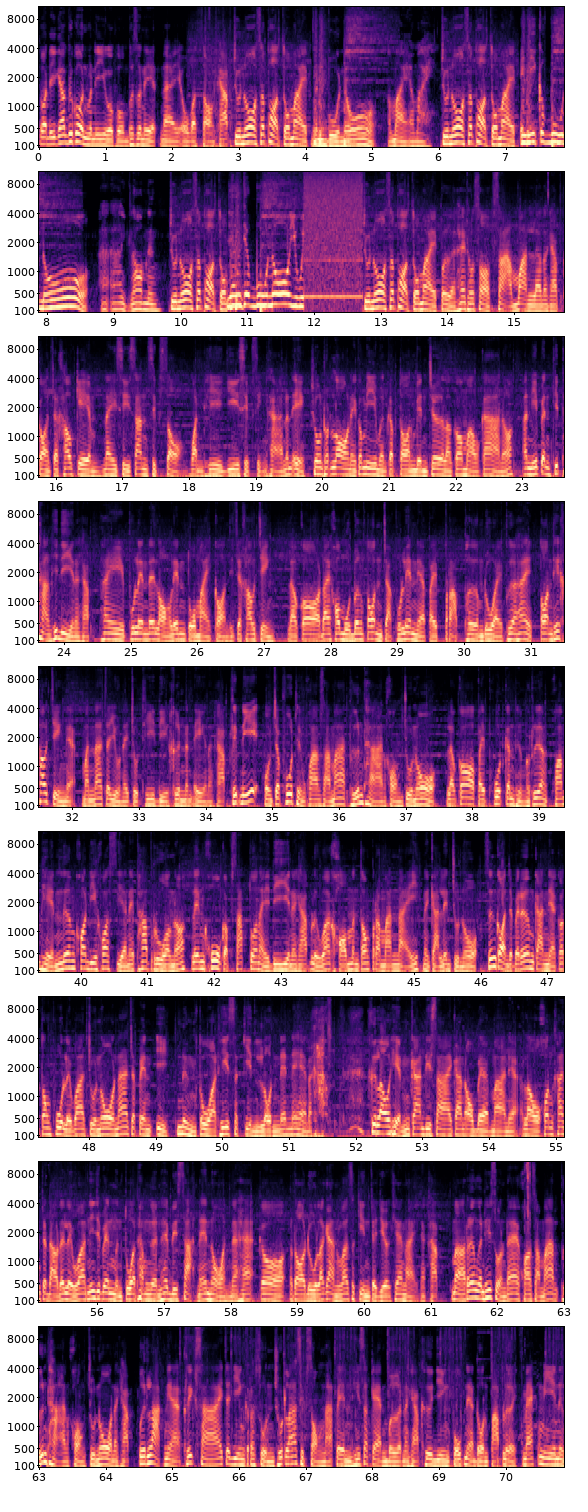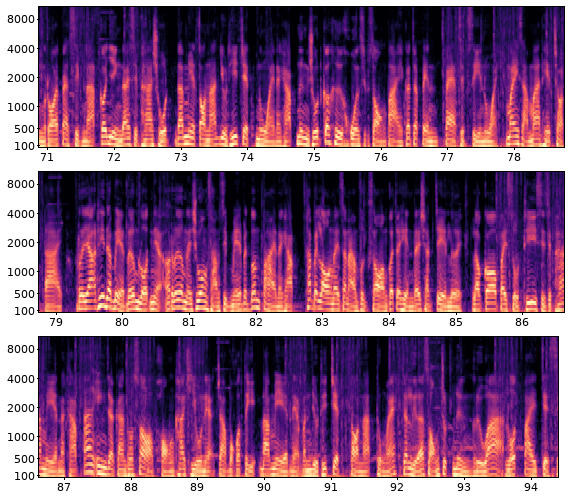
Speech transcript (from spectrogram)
สวัสดีครับทุกคนวันนี้อยู่กับผมเพอร์โซเนตในโอวัตสองครับจูโน่ซัพพอร์ตตัวใหม่มันบูโน่เอาใหม่เอาใหม่จูโน่ซัพพอร์ตตัวใหม่ไอ้นี่ก็บูโน่อ่าอีกรอบหนึ่งจูโน่ซัพพอร์ตตัวยังจะบูโน่อยู่ จูโน่ซัพพอร์ตตัวใหม่เปิดให้ทดสอบ 3 วันแล้วนะครับ ก่อนจะเข้าเกมในซีซั่น 12 วันที่ 20 สิงหานั่นเอง ช่วงทดลองเนี่ยก็มีเหมือนกับตอนเบนเจอร์แล้วก็เมาก้าเนาะอันนี้เป็นทิศทางที่ดีนะครับ ให้ผู้เล่นได้ลองเล่นตัวใหม่ก่อนที่จะเข้าจริง แล้วก็ได้ข้อมูลเบื้องต้นจากผู้เล่นเนี่ยไปปรับเพิ่มด้วย เพื่อให้ตอนที่เข้าจริงเนี่ยมันน่าจะอยู่ในจุดที่ดีขึ้นนั่นเองนะครับคลิปนี้ผมจะพูดถึงความสามารถพื้นฐานของจูโน่แล้วก็ไปพูดกันถึงเรื่องความเห็นเรื่องข้อดีข้อเสียในภาพรวมเนาะเล่นคู่กับซับตัวไหนดีนะครับหรือว่าคอมมันต้องประมาณไหนในการเล่นจูโน่ซึ่งก่อนจะไปเริ่มกันเนี่ยก็ต้องพูดเลยว่าจูโน่น่าจะเป็นอีกหนึ่งตัวที่สกินล้นแน่ๆนะครับ คือเราเห็นการดีไซน์การออกแบบมาเนี่ย เราค่อนข้างจะเดาได้เลยว่า นี่จะเป็นเหมือนตัวทำเงินให้บริษัทแน่นอนนะฮะ ก็รอดูแล้วกันว่าสกินจะเยอะแค่ไหนนะครับ มาเริ่มกันที่ส่วนแรกความสามารถพื้นฐานของจูโน่นะครับปืนหลักเนี่ยคลิกซ้ายจะยิงกระสุนชุดละ 12 นัดเป็นฮิสแกนเบิร์ดนะครับคือยิงปุ๊บเนี่ยโดนปั๊บเลยแม็กมี 180 นัดก็ยิงได้ 15 ชุดดาเมจต่อนัดอยู่ที่ 7 หน่วยนะครับ1ชุดก็คือคูณ 12 ไปก็จะเป็น 84 หน่วย ไม่สามารถเฮดช็อตได้ ระยะที่ดาเมจเริ่มลดเนี่ยเริ่มในช่วง 30 เมตรเป็นต้นไปนะครับ ถ้าไปลองในสนามฝึกซ้อมก็จะเห็นได้ชัดเจนเลย แล้วก็ไปสุดที่ 45 เมตรนะครับ อ้างอิงจากการทดสอบของคาคิวเนี่ย จากปกติดาเมจเนี่ยมันอยู่ที่ 7 ต่อนัดถูกไหม จะเหลือ 2.1 หรือว่าลดไป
